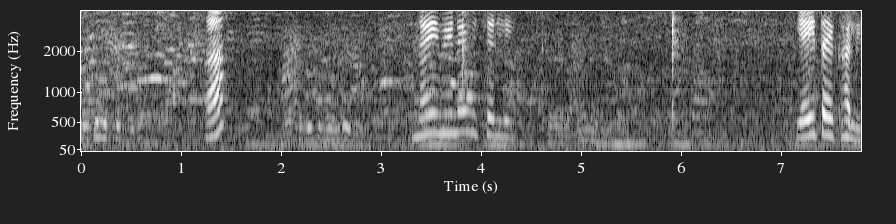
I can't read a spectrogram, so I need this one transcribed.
हा? नाही मी नाही उचलली. येत आहे खाली.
